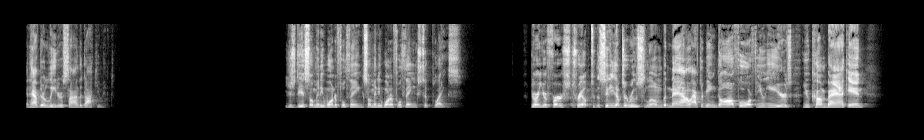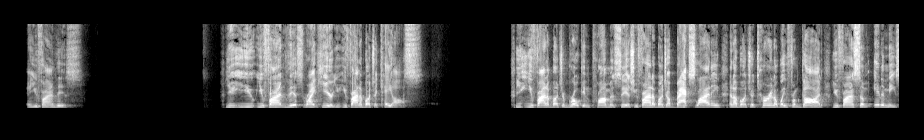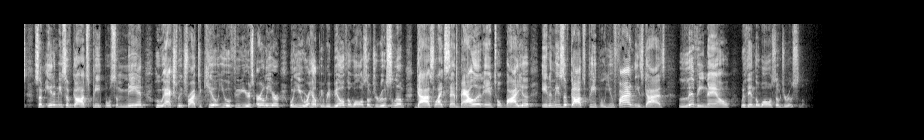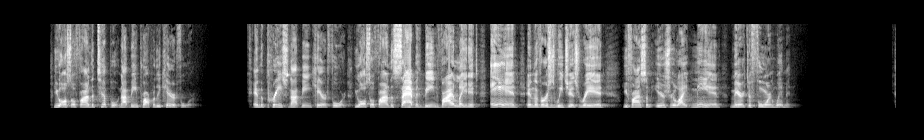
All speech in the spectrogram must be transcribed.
and have their leaders sign the document. You just did so many wonderful things. So many wonderful things took place during your first trip to the city of Jerusalem, but now after being gone for a few years, you come back and and you find this. You you you find this right here. You you find a bunch of chaos. You, you find a bunch of broken promises. You find a bunch of backsliding and a bunch of turning away from God. You find some enemies, some enemies of God's people, some men who actually tried to kill you a few years earlier when you were helping rebuild the walls of Jerusalem. Guys like Sanballat and Tobiah, enemies of God's people. You find these guys living now within the walls of Jerusalem. You also find the temple not being properly cared for and the priests not being cared for. You also find the Sabbath being violated. And in the verses we just read, you find some Israelite men married to foreign women.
